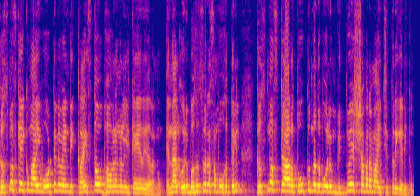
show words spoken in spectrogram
ക്രിസ്മസ് കേക്കുമായി വോട്ടിന് വേണ്ടി ക്രൈസ്തവ ഭവനങ്ങളിൽ കയറിയിറങ്ങും എന്നാൽ ഒരു ബഹുസ്വര സമൂഹത്തിൽ ക്രിസ്മസ് സ്റ്റാർ തൂക്കുന്നത് പോലും വിദ്വേഷപരമായി ചിത്രീകരിക്കും.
